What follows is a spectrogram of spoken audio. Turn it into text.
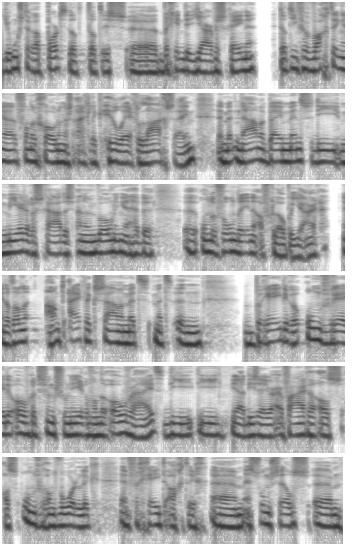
jongste rapport, dat, dat is begin dit jaar verschenen, dat die verwachtingen van de Groningers eigenlijk heel erg laag zijn. En met name bij mensen die meerdere schades aan hun woningen hebben uh, ondervonden in de afgelopen jaren. En dat hangt eigenlijk samen met, met een bredere onvrede over het functioneren van de overheid. Die, die, ja, die zij ervaren als, als onverantwoordelijk en vergeetachtig. Um, en soms zelfs um,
